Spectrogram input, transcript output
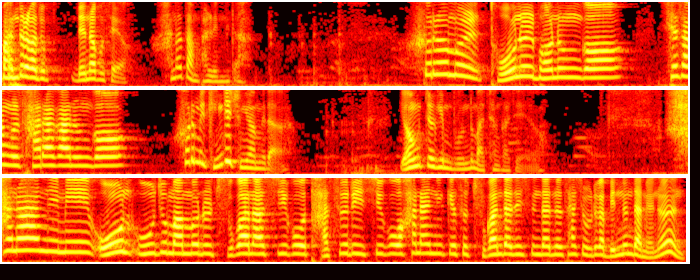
만들어가지고 내놔보세요. 하나도 안 팔립니다. 흐름을 돈을 버는 거, 세상을 살아가는 거, 흐름이 굉장히 중요합니다. 영적인 부분도 마찬가지예요. 하나님이 온 우주 만물을 주관하시고 다스리시고 하나님께서 주관자 되신다는 사실 우리가 믿는다면은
